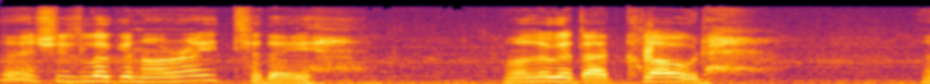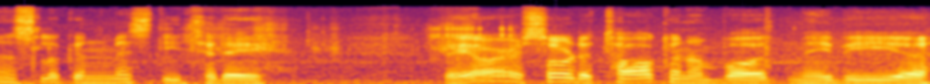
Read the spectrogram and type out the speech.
And she's looking all right today. Well look at that cloud. It's looking misty today. They are sort of talking about maybe uh,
